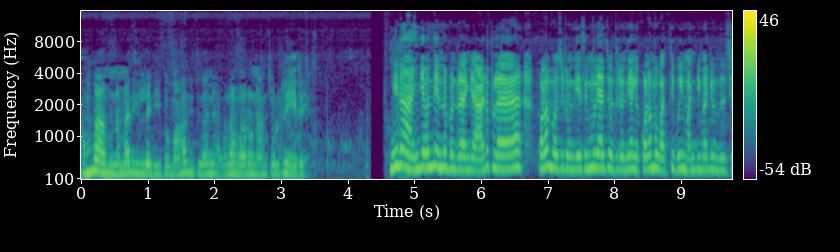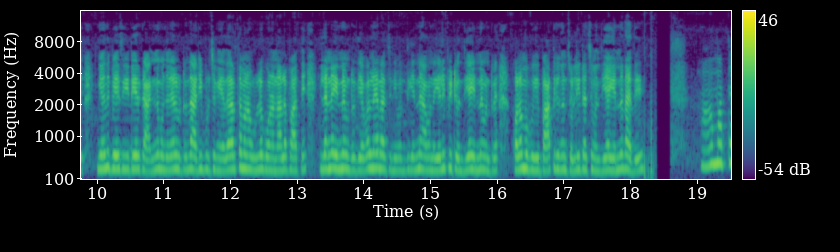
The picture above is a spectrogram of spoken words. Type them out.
அம்மா முன்ன மாதிரி இல்லடி. இப்போ மாறிட்டு தானே. அதெல்லாம் வரும். நான் சொல்கிறேன் இரு. மீனா இங்கே வந்து என்ன பண்ணுற இங்கே அடுப்பில் குழம்பு வச்சுட்டு வந்தியா சிம்மிலையாச்சும் வச்சுட்டு வந்தியா அங்கே குழம்பு வத்தி போய் மண்டி மாதிரி வந்துருச்சு. இங்கே வந்து பேசிக்கிட்டே இருக்க அண்ணன் கொஞ்ச நேரம் விட்டு அடி பிடிச்சிங்க எதார்த்தமா நான் உள்ளே போனனால பார்த்தேன். இல்லைன்னா என்ன பண்ணுறது எவ்வளோ நேரம் ஆச்சு நீ வந்து? என்ன அவனை எழுப்பிட்டு வந்தியா? என்ன பண்ணுற குழம்பு போய் பார்த்துக்கங்கன்னு சொல்லிட்டாச்சும் வந்தியா? என்னடா அது ஆமாத்த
